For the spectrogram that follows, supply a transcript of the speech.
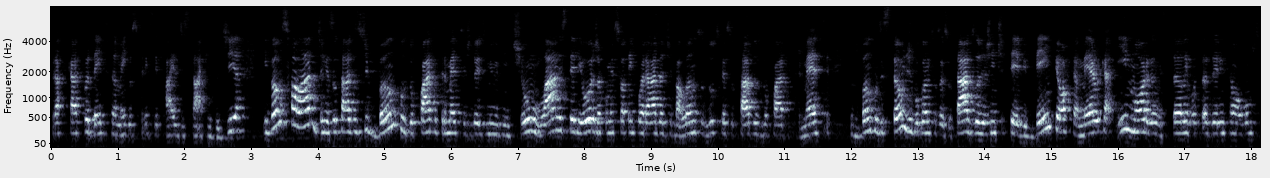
para ficar por dentro também dos principais destaques do dia. E vamos falar de resultados de bancos do quarto trimestre de 2021. Lá no exterior já começou a temporada de balanços dos resultados do quarto trimestre. Os bancos estão divulgando seus resultados. Hoje a gente teve Bank of America e Morgan Stanley. Vou trazer então alguns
